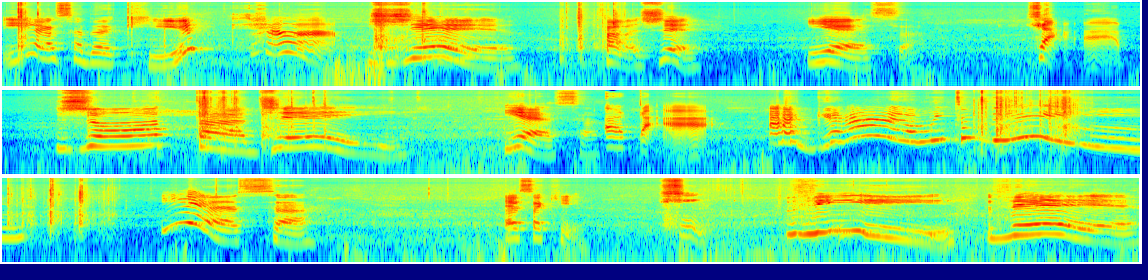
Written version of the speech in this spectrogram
E essa daqui? G. Fala G. E essa? J. J. E essa? H. Muito bem. E essa? Essa aqui? Vi. V.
